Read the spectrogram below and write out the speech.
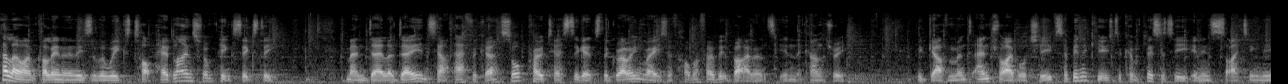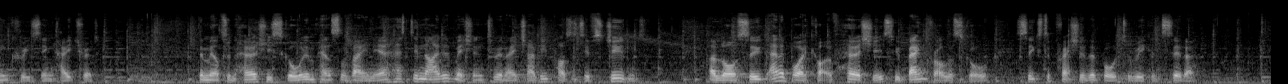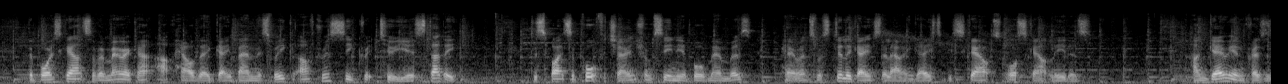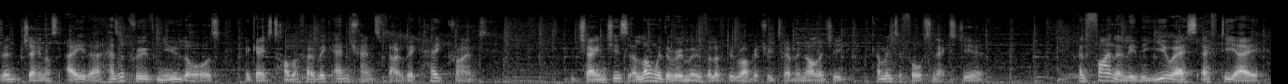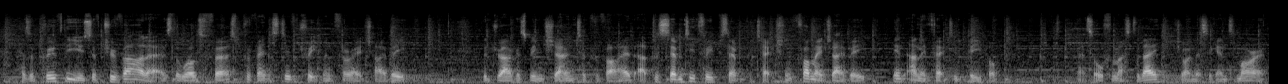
Hello, I'm Colin and these are the week's top headlines from Pink 60. Mandela Day in South Africa saw protests against the growing rate of homophobic violence in the country. The government and tribal chiefs have been accused of complicity in inciting the increasing hatred. The Milton Hershey School in Pennsylvania has denied admission to an HIV-positive student. A lawsuit and a boycott of Hershey's, who bankroll the school, seeks to pressure the board to reconsider. The Boy Scouts of America upheld their gay ban this week after a secret two-year study. Despite support for change from senior board members, parents were still against allowing gays to be scouts or scout leaders. Hungarian President Janos Ader has approved new laws against homophobic and transphobic hate crimes. The changes, along with the removal of derogatory terminology, come into force next year. And finally, the US FDA has approved the use of Truvada as the world's first preventative treatment for HIV. The drug has been shown to provide up to 73% protection from HIV in uninfected people. That's all from us today. Join us again tomorrow.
